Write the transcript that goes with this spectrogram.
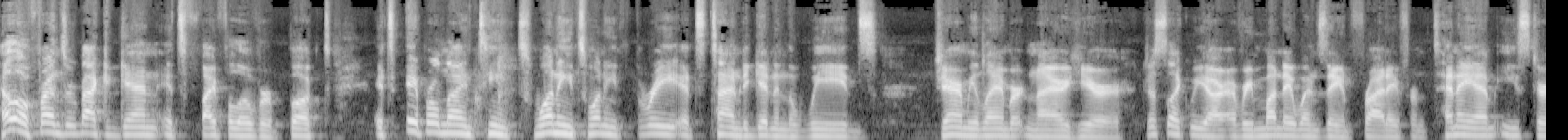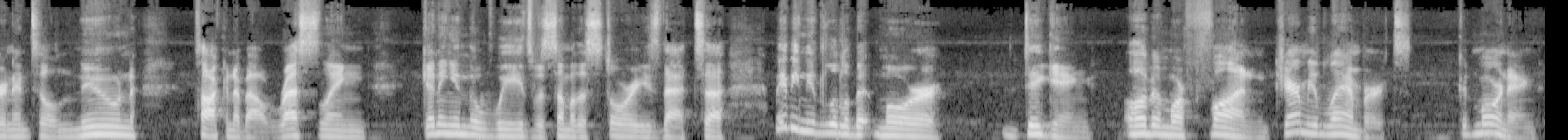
Hello, friends. We're back again. It's Fightful Overbooked. It's April 19th, 2023. It's time to get in the weeds. Jeremy Lambert and I are here, just like we are every Monday, Wednesday, and Friday from 10 a.m. Eastern until noon, talking about wrestling, getting in the weeds with some of the stories that uh, maybe need a little bit more digging, a little bit more fun. Jeremy Lambert, good morning.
